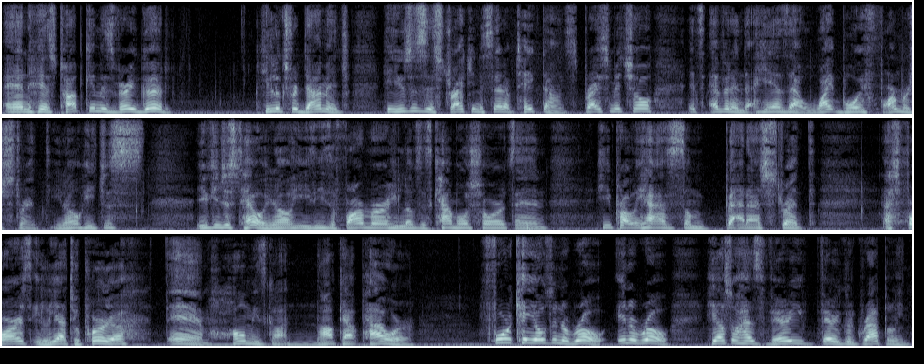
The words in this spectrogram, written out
And his top game is very good. He looks for damage. He uses his striking to set up takedowns. Bryce Mitchell, it's evident that he has that white boy farmer strength. You know, he just, you can just tell, you know, he's, he's a farmer. He loves his camo shorts and he probably has some badass strength. As far as Ilia Topuria, damn, homie's got knockout power. Four KOs in a row, in a row. He also has very, very good grappling.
